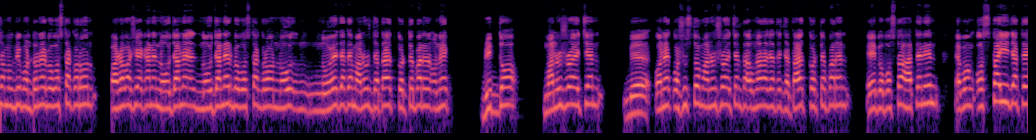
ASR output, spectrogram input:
সামগ্রী বন্টনের ব্যবস্থা করুন। পাশাপাশি এখানে নৌযানের নৌযানের ব্যবস্থা গ্রহণ নৌ নৌয়ে যাতে মানুষ যাতায়াত করতে পারেন অনেক বৃদ্ধ মানুষ রয়েছেন অনেক অসুস্থ মানুষ রয়েছেন, তা ওনারা যাতে যাতায়াত করতে পারেন, এই ব্যবস্থা হাতে নিন এবং অস্থায়ী যাতে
